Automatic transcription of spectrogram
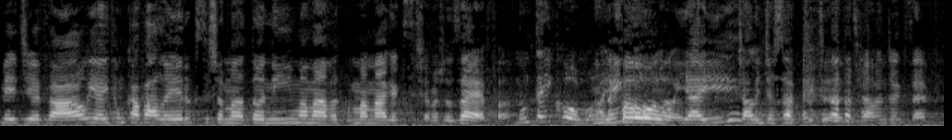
medieval e aí tem um cavaleiro que se chama Toninho e uma, ma- uma maga que se chama Josefa. Não tem como. Não Aí, tem Paola, como. E aí. Challenge accepted. Challenge accept.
